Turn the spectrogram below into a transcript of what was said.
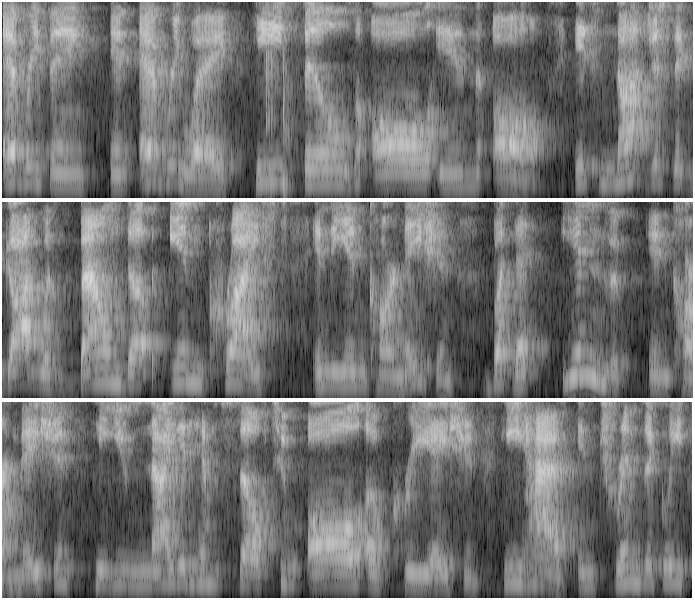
everything in every way. He fills all in all. It's not just that God was bound up in Christ in the incarnation, but that in the incarnation, he united himself to all of creation. He has intrinsically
